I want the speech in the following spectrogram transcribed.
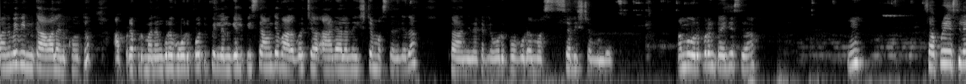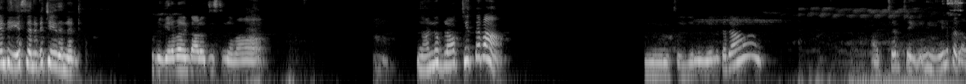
మనమే విన్ కావాలనుకోవద్దు. అప్పుడప్పుడు మనం కూడా ఓడిపోతే పిల్లల్ని గెలిపిస్తా ఉంటే వాళ్ళు కూడా ఆడాలనే ఇష్టం వస్తుంది కదా. కానీ నాకు అట్లా ఓడిపోవడం అస్సలు ఇష్టం ఉండదు. అమ్మ ఓడిపోవడం ట్రై చేస్తుందా? సపోర్ట్ అంటే చేస్తానంటే చేయదన్నట్టు ఇప్పుడు నువ్వు గెలవాలని ఆలోచిస్తున్నావా? నన్ను బ్లాక్ చేస్తావా? నేను చెయ్యనియ్యను కదా? అచ్చలు చెయ్యనియ్యను కదా?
